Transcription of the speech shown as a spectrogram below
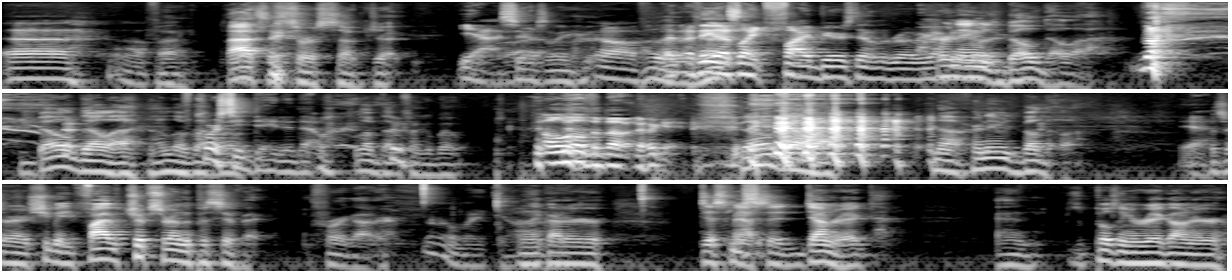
Uh, oh fuck. That's a sore subject. Yeah, seriously. Oh, I, I think that's like five beers down the road. Her name was. Belle Della. Belle Della. I love that. Of course, he dated that one. Love that fucking boat. Oh, oh, the boat. Okay. Belle Della. No, her name was Belle Della. Yeah. That's her. She made five trips around the Pacific before I got her. Oh my god! And I got her dismasted, downrigged, and was building a rig on her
